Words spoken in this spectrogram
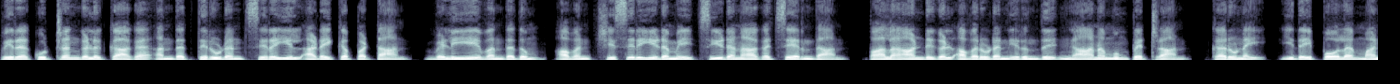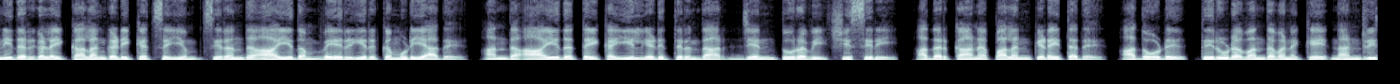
பிற குற்றங்களுக்காக அந்தத் திருடன் சிறையில் அடைக்கப்பட்டான். வெளியே வந்ததும் அவன் ஷிசிரியிடமே சீடனாகச் சேர்ந்தான். பல ஆண்டுகள் அவருடன் இருந்து ஞானமும் பெற்றான். கருணை இதைப்போல மனிதர்களை கலங்கடிக்கச் செய்யும் சிறந்த ஆயுதம் வேறு இருக்க முடியாது. அந்த ஆயுதத்தை கையில் எடுத்திருந்தார் ஜென் துறவி ஷிசிரி. அதற்கான பலன் கிடைத்தது. அதோடு திருட வந்தவனுக்கே நன்றி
